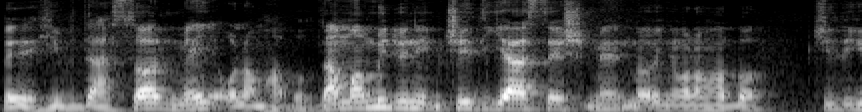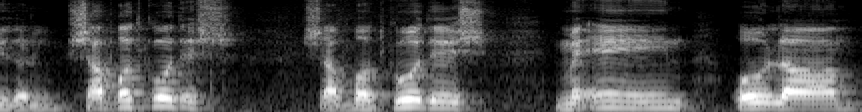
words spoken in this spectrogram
به 17 سال מעין עולם הבא و ما می‌دونیم چی دیگه هستش این עולם הבא چی دیگه داریم؟ שבת קודש. שבת קודש מעין עולם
